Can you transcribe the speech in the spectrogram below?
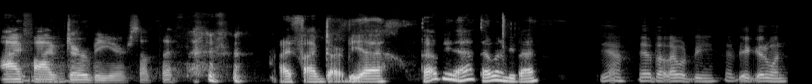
I five Derby or something. I five Derby, yeah, that would be that. That wouldn't be bad. Yeah, yeah, that, that would be that'd be a good one.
